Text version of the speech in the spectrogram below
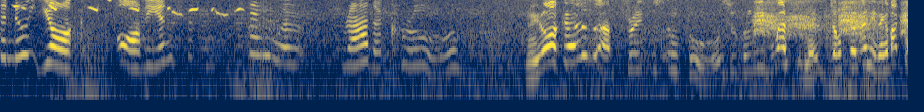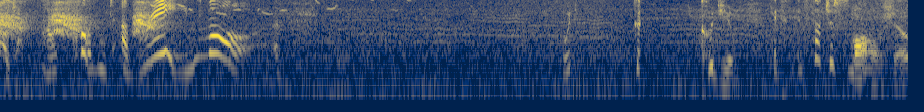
The New York audience, they were rather cruel. New Yorkers are prigs and fools who believe Westerners don't know anything about culture. I couldn't agree more. Would, could, could you? It's, it's such a small show,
